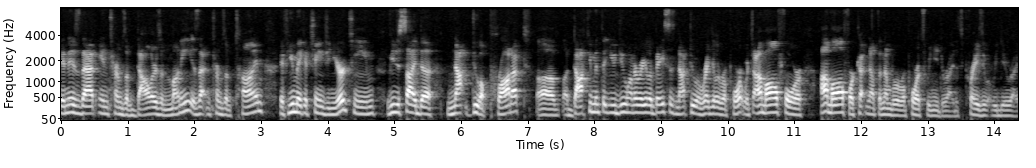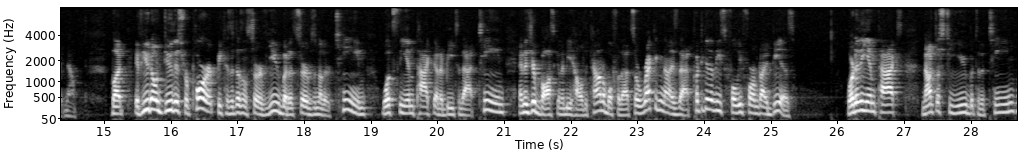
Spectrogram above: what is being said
And is that in terms of dollars and money? Is that in terms of time? If you make a change in your team, if you decide to not do a product, uh, a document that you do on a regular basis, not do a regular report, which I'm all for, I'm all for cutting out the number of reports we need to write. It's crazy what we do right now. But if you don't do this report because it doesn't serve you, but it serves another team, what's the impact going to be to that team? And is your boss going to be held accountable for that? So recognize that. Put together these fully formed ideas. What are the impacts, not just to you, but to the team,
